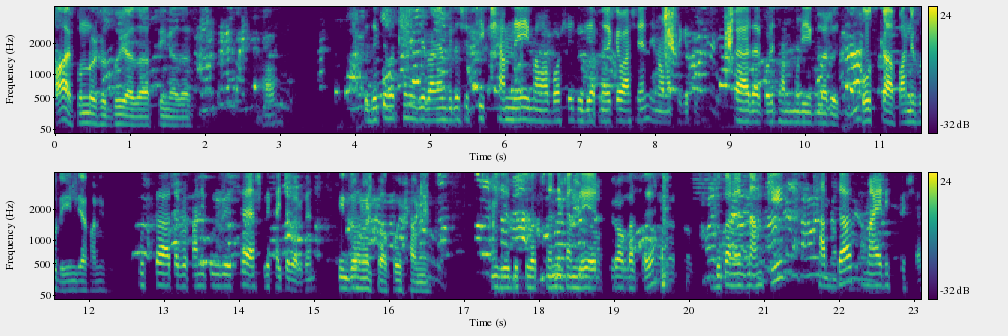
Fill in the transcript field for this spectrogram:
হয় পনেরোশো দুই হাজার তিন হাজার। তো দেখতে পাচ্ছেন যে বাগান বিলাসের ঠিক সামনে এই মামা বসে যদি আপনারা কেউ আসেন এই মামা থেকে তারপরে ঝালমুড়ি এগুলো রয়েছে ফুচকা পানিপুরি ইন্ডিয়া পানিপুরি। ফুচকা তারপর পানিপুরি রয়েছে আসলে খাইতে পারবেন। তিন রকমের টক ওই সামনে। এই যে দেখতে পাচ্ছেন এখান দিয়ে টক আছে। দোকানের নাম কি? সাদ্দাস মায়ের স্পেশাল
